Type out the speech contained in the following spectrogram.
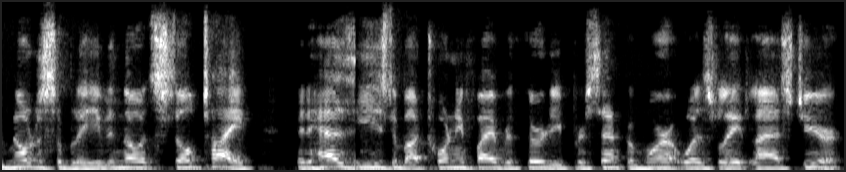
noticeably, even though it's still tight, it has eased about 25 or 30 percent from where it was late last year.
